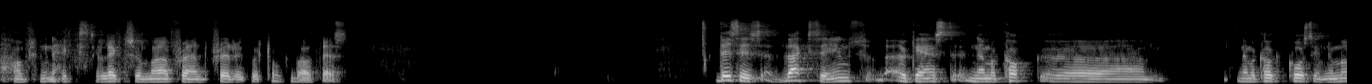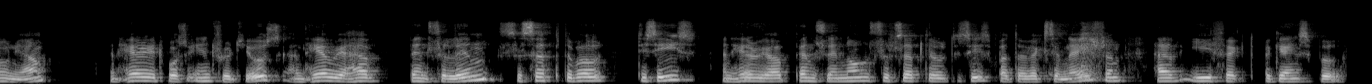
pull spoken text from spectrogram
of the next lecture, my friend Frederick will talk about this. This is vaccines against pneumococcus uh, causing pneumonia. And here it was introduced, and here we have penicillin susceptible disease, and here we have penicillin non-susceptible disease, but the vaccination have effect against both.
